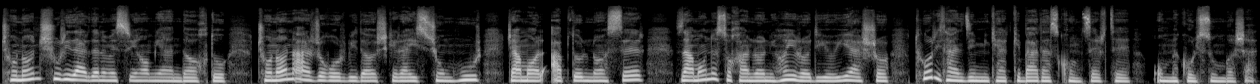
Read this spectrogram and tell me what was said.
چنان شوری در دل مصری ها انداخت و چنان ارج و قربی داشت که رئیس جمهور جمال عبدالناصر زمان سخنرانی های رادیویی را طوری تنظیم می کرد که بعد از کنسرت ام کلسوم باشد.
